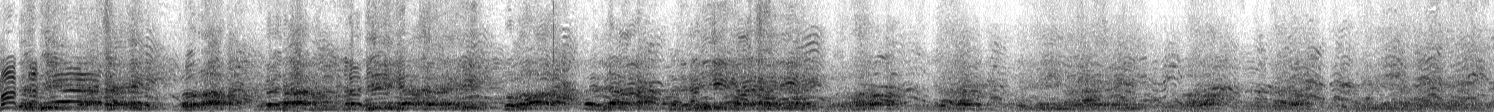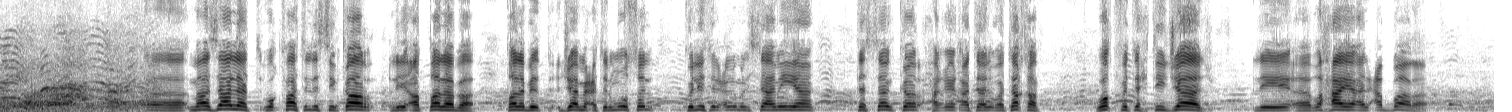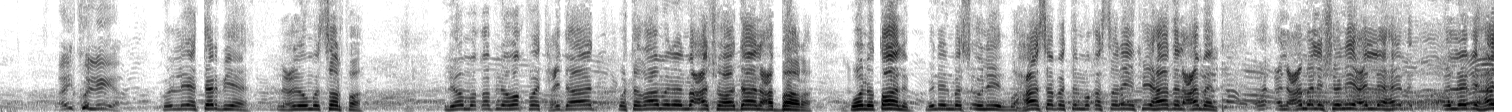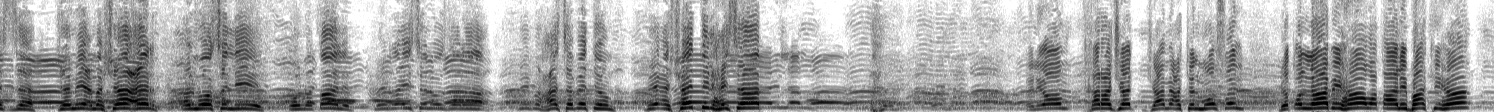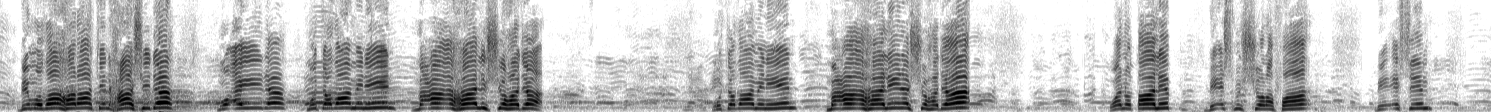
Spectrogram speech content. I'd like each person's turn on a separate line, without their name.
ما بتحكي
ما زالت وقفات الاستنكار للطلبة طلبة جامعة الموصل كلية العلوم الإسلامية تستنكر حقيقة وتقف. وقفة احتجاج لضحايا العبارة. أي كلية؟
كلية تربية العلوم الصرفة. اليوم وقفنا وقفة حداد وتضامنا مع شهداء العبارة. ونطالب من المسؤولين محاسبة المقصرين في هذا العمل. العمل الشنيع الذي هز جميع مشاعر الموصلين. ونطالب من رئيس الوزراء بمحاسبتهم بأشد الحساب.
اليوم خرجت جامعة الموصل بطلابها وطالباتها بمظاهرات حاشدة مؤيدة متضامنين مع أهالي الشهداء. متضامنين مع أهالينا الشهداء. ونطالب باسم الشرفاء باسم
